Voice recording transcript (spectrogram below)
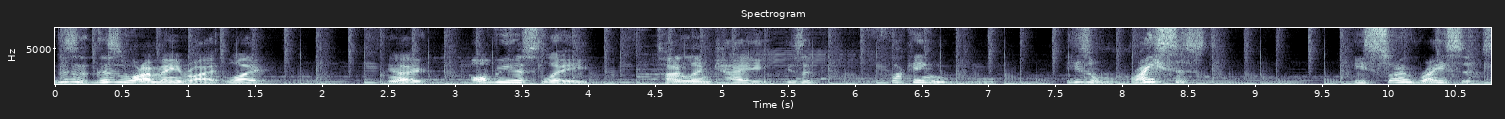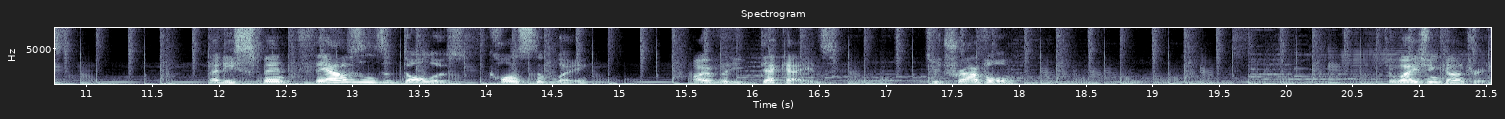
This is this is what I mean, right? Like, you know, obviously, Total MK is a fucking. He's a racist. He's so racist that he spent thousands of dollars constantly over the decades to travel to Asian countries.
